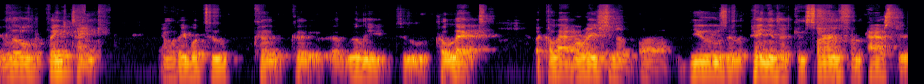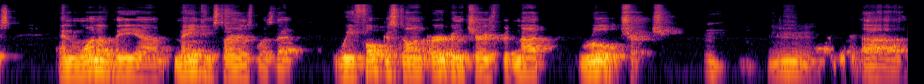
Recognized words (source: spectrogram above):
a little think tank, and were able to co- co- uh, really to collect a collaboration of uh, views and opinions and concerns from pastors. And one of the uh, main concerns was that we focused on urban church, but not rural church. Mm. Uh,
